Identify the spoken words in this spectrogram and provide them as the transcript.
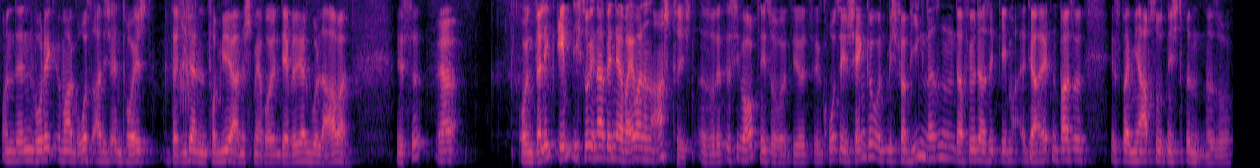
Und dann wurde ich immer großartig enttäuscht, da die dann von mir ja nicht mehr wollen. Der will ja nur labern. Weißt du? Ja. Und weil ich eben nicht so einer bin, der Weiber einen Arsch kriegt. Also das ist überhaupt nicht so. Die, die große Geschenke und mich verbiegen lassen dafür, dass ich dem der Alten passe, ist bei mir absolut nicht drin. Also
